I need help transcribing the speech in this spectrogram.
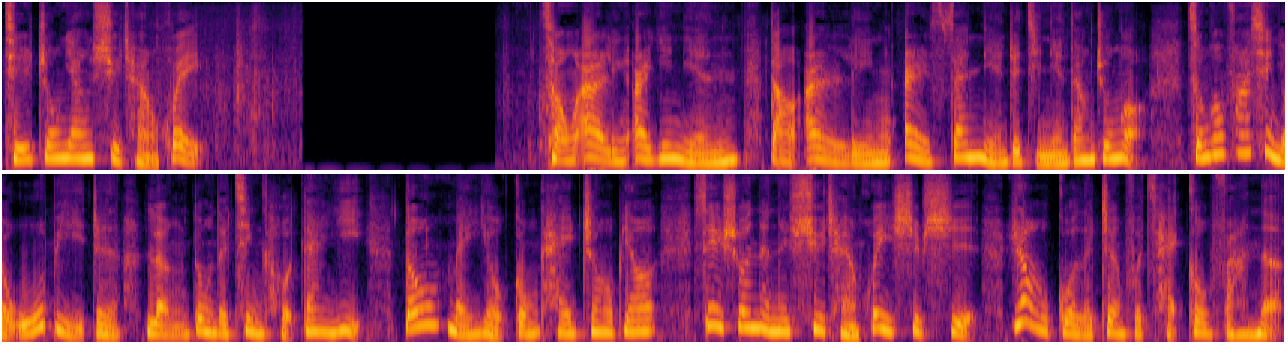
其实中央畜产会。从二零二一年到二零二三年这几年当中哦，总共发现有五笔这冷冻的进口蛋液都没有公开招标，所以说呢，那畜产会是不是绕过了政府采购法呢？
